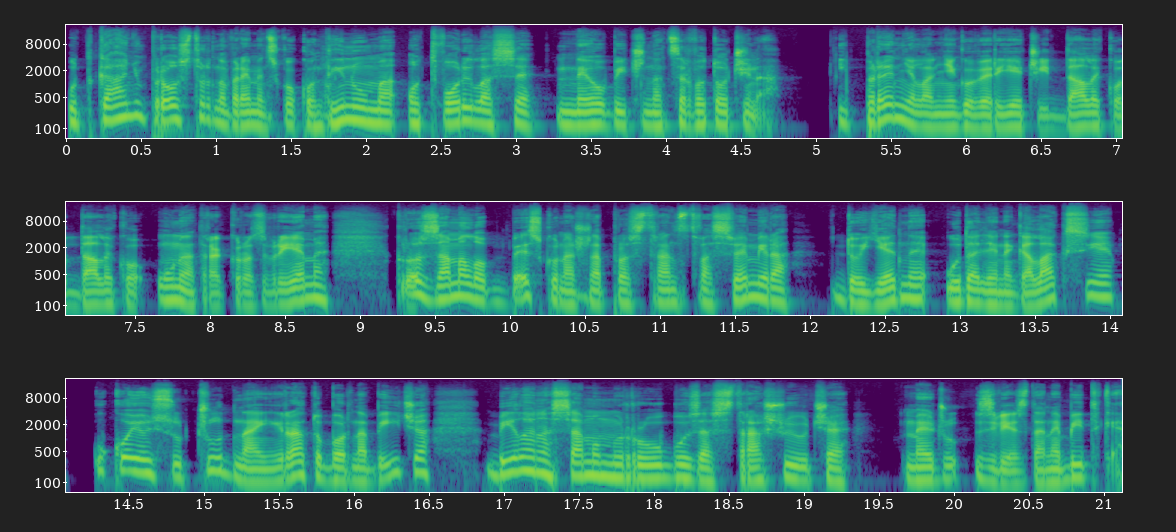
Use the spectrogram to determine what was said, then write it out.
u tkanju prostorno-vremenskog kontinuuma otvorila se neobična crvotočina i prenijela njegove riječi daleko, daleko unatrag kroz vrijeme, kroz zamalo beskonačna prostranstva svemira do jedne udaljene galaksije u kojoj su čudna i ratoborna bića bila na samom rubu zastrašujuće među zvijezdane bitke.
